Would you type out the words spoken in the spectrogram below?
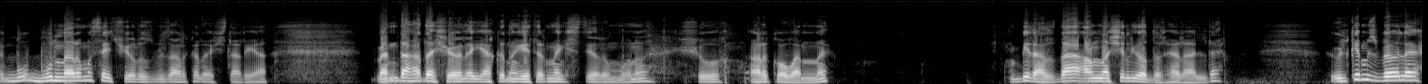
Bu bunları mı seçiyoruz biz arkadaşlar ya? Ben daha da şöyle yakına getirmek istiyorum bunu. Şu arı kovanını. Biraz daha anlaşılıyordur herhalde. Ülkemiz böyle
